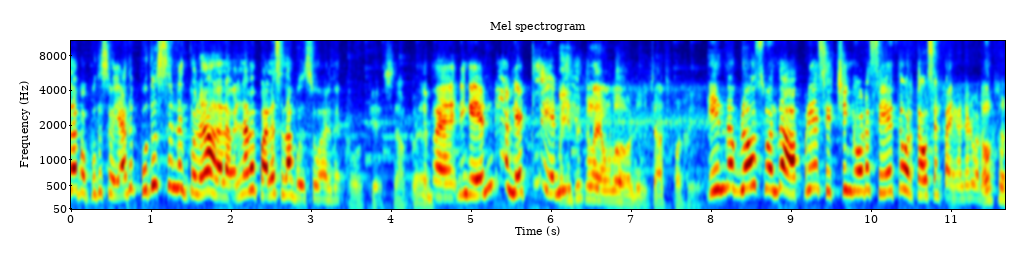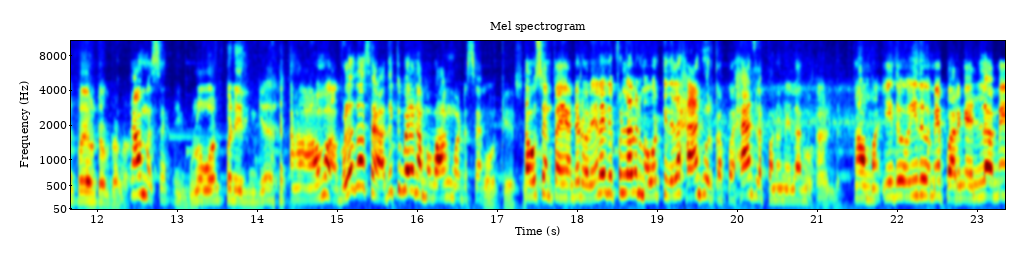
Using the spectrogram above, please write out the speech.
தான் இப்ப புதுசு. அது புதுசுன்னு சொல்ல எல்லாமே பழசு தான் புதுசு வருது. ஓகே அப்ப இப்ப நீங்க என்ன நெட்ல என்ன இதுக்கெல்லாம் எவ்வளவு நீங்க சார்ஜ் பண்றீங்க? இந்த பிளவுஸ் வந்து அப்படியே ஸ்டிச்சிங்கோட சேர்த்து ஒரு தௌசண்ட் ஃபைவ் ஹண்ட்ரட் வரும். தௌசண்ட் ஃபைவ் ஹண்ட்ரட் தானா? ஆமா சார் இவ்வளவு ஒர்க் பண்ணிருக்கீங்க. ஆமா அவ்வளவுதான் சார் அதுக்கு மேல நம்ம வாங்க மாட்டோம் sir okay thousand five hundred வரும். ஏன்னா இது ஃபுல்லாவே நம்ம ஒர்க் இதெல்லாம் ஹேண்ட் ஒர்க் அப்போ ஹேண்ட்ல பண்ணணும் எல்லாமே. ஹேண்ட் ஆமா இது இதுவுமே பாருங்க எல்லாமே.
